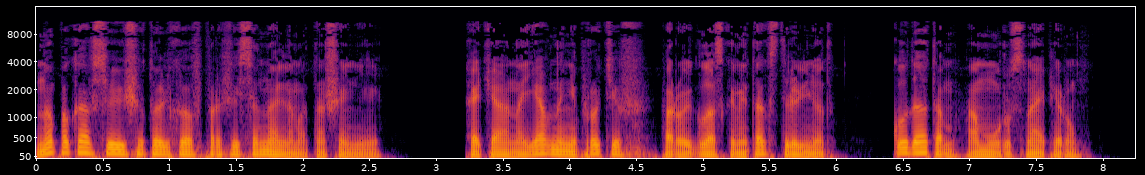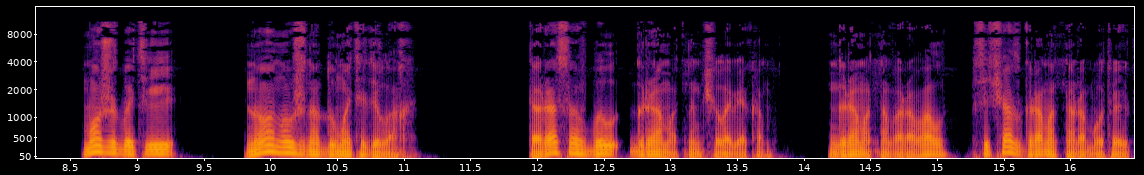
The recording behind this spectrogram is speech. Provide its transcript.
Но пока все еще только в профессиональном отношении. Хотя она явно не против, порой глазками так стрельнет. Куда там Амуру-снайперу? Может быть и... Но нужно думать о делах. Тарасов был грамотным человеком. Грамотно воровал, сейчас грамотно работает.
